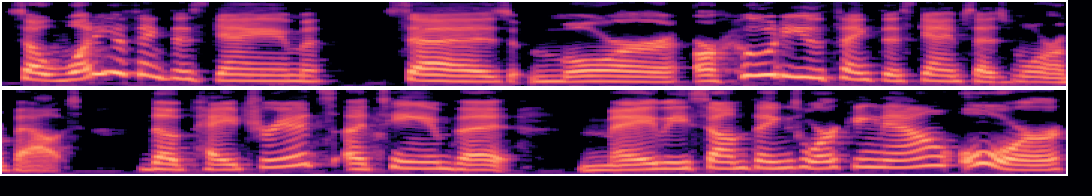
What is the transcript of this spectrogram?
So, what do you think this game says more, or who do you think this game says more about? The Patriots, a team that maybe something's working now, or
